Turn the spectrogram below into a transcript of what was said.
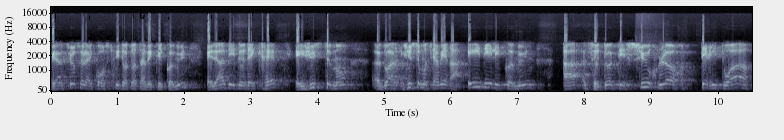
Bien sûr, cela est construit d'entente avec les communes. Et l'un des deux décrets est justement, euh, doit justement servir à aider les communes à se doter sur leur territoire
